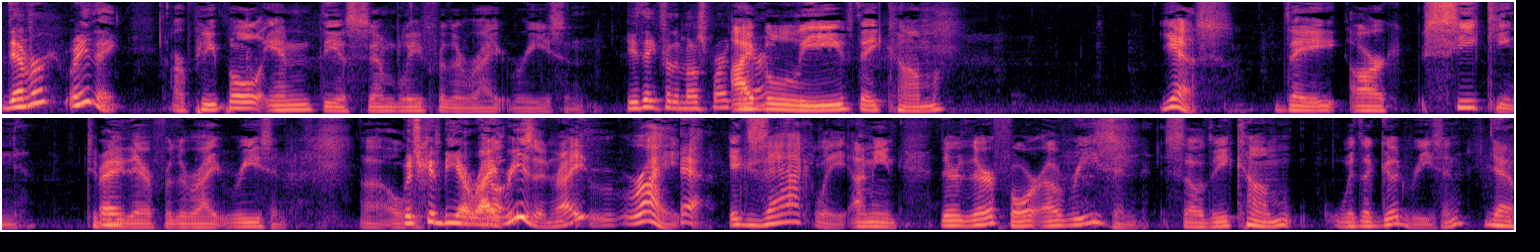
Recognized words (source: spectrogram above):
Denver, what do you think? Are people in the assembly for the right reason? You think for the most part, they I are? believe they come. Yes, they are seeking to Right. be there for the right reason. Uh, which could be a right uh, reason, right? Right. Yeah. Exactly. I mean, they're there for a reason, so they come with a good reason. Yeah.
